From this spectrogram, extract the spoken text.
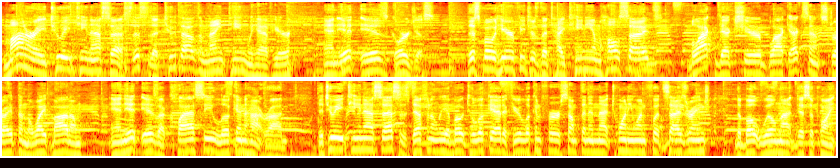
Monterey 218 SS. This is a 2019 we have here, and it is gorgeous. This boat here features the titanium hull sides, black deck shear, black accent stripe, and the white bottom, and it is a classy looking hot rod. The 218 SS is definitely a boat to look at if you're looking for something in that 21 foot size range. The boat will not disappoint.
